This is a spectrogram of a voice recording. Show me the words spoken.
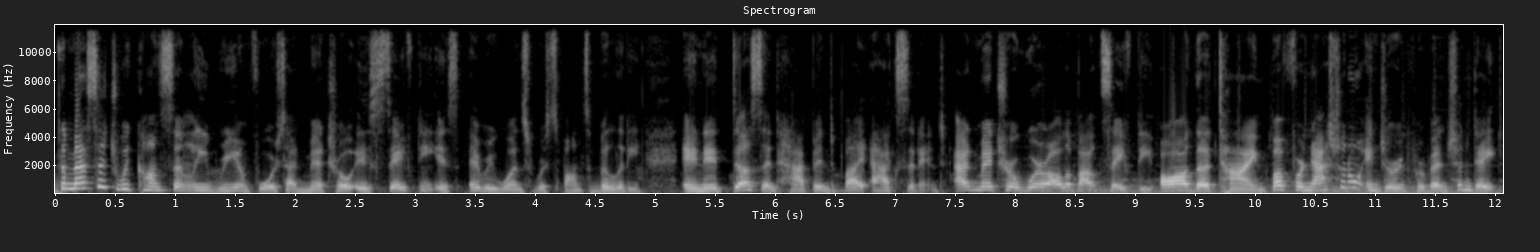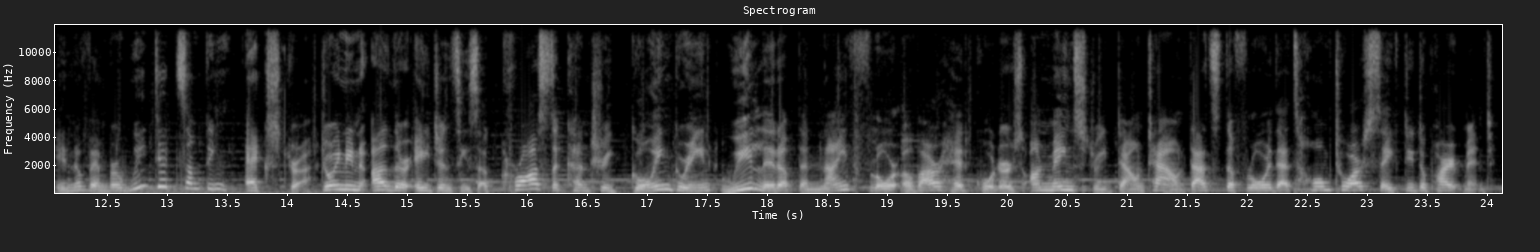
The message we constantly reinforce at Metro is safety is everyone's responsibility, and it doesn't happen by accident. At Metro, we're all about safety all the the time. But for National Injury Prevention Day in November, we did something extra. Joining other agencies across the country going green, we lit up the ninth floor of our headquarters on Main Street downtown. That's the floor that's home to our safety department.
